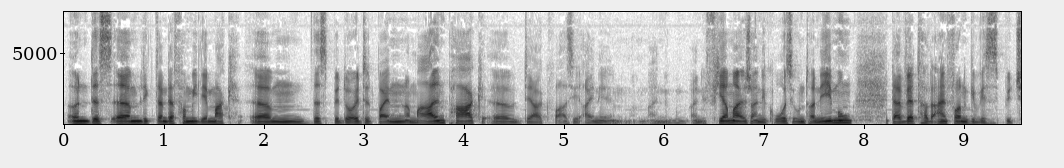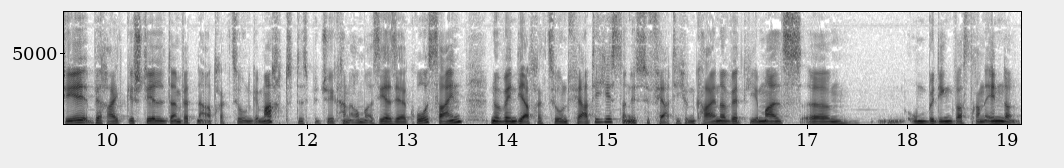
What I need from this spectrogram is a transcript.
Und das ähm, liegt an der Familie Mack. Ähm, das bedeutet, bei einem normalen Park, äh, der quasi eine, eine, eine Firma ist, eine große Unternehmung, da wird halt einfach ein gewisses Budget bereitgestellt, dann wird eine Attraktion gemacht. Das Budget kann auch mal sehr, sehr groß sein. Nur wenn die Attraktion fertig ist, dann ist sie fertig und keiner wird jemals ähm, unbedingt was dran ändern.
